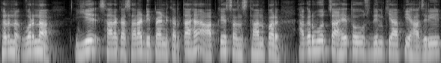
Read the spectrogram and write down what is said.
फिर वरना ये सारा का सारा डिपेंड करता है आपके संस्थान पर। अगर वो चाहे तो उस दिन की आपकी हाजिरी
